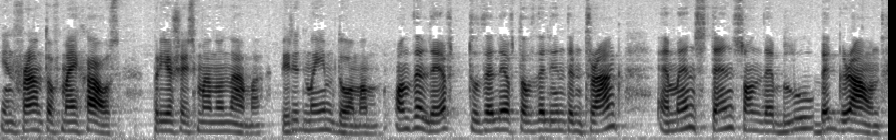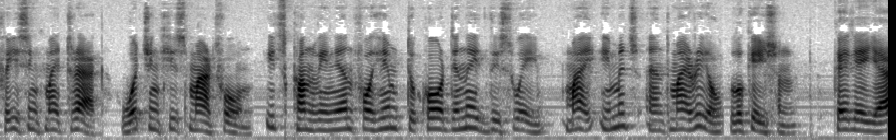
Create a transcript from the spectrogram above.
in front of my house, priešais mano namą, перед моим домом. On the left, to the left of the linden trunk, a man stands on the blue background facing my track, watching his smartphone. It's convenient for him to coordinate this way my image and my real location. Kairėje,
